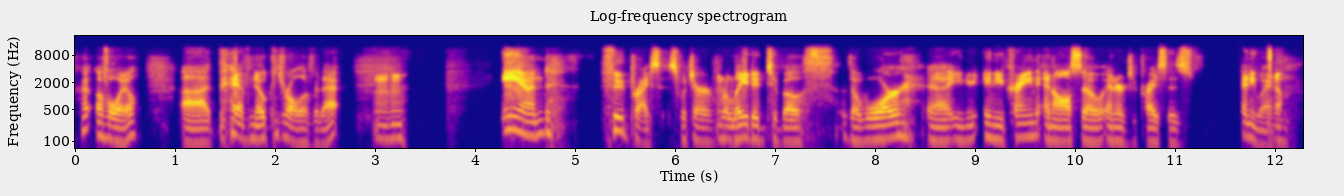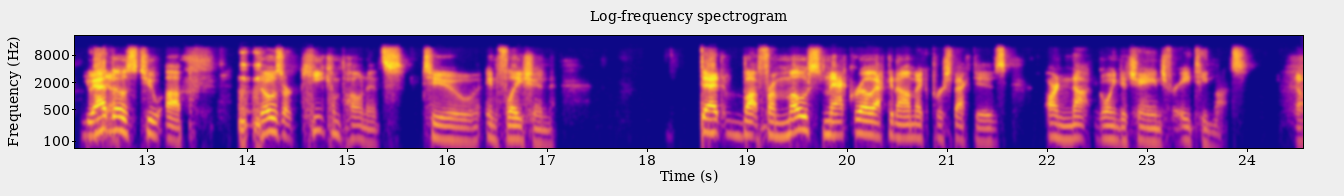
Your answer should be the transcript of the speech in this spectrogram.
of oil. Uh, they have no control over that. Mm-hmm. And food prices, which are mm-hmm. related to both the war uh, in, in Ukraine and also energy prices Anyway, yeah. you add yeah. those two up, those are key components to inflation that, but from most macroeconomic perspectives, are not going to change for 18 months. Yeah.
